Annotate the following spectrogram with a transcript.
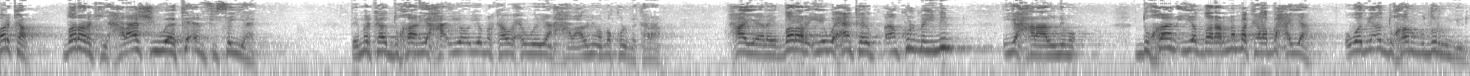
marka dararkii xalaashii waa ka anfisan yahay. De markaa dukaan iyo iyo markaa waxa weeyaan xalaalnimo ma kulmi karaan. Maxaa yeelay darar iyo waxaan kale aan kulmaynin iyo xalaalnimo dukaan iyo dararna ma kala baxayaan. Oo waadgana dukaanu mudiru yihi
